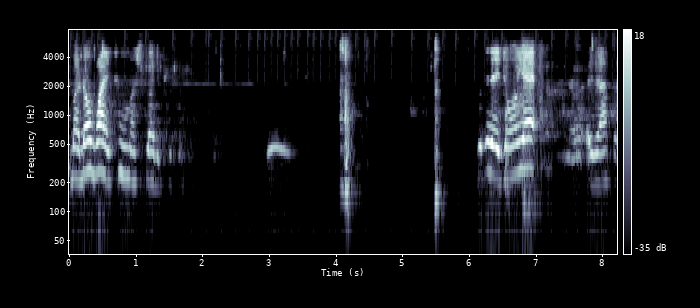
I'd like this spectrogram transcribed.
But don't buy too much bloody people. They join yet? No, exactly.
